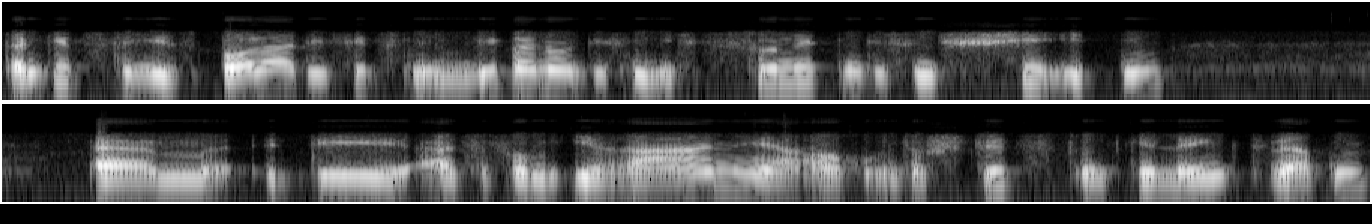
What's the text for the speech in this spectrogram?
Dann gibt es die Hisbollah, die sitzen im Libanon, die sind nicht Sunniten, die sind Schiiten ähm, die also vom Iran her auch unterstützt und gelenkt werden.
